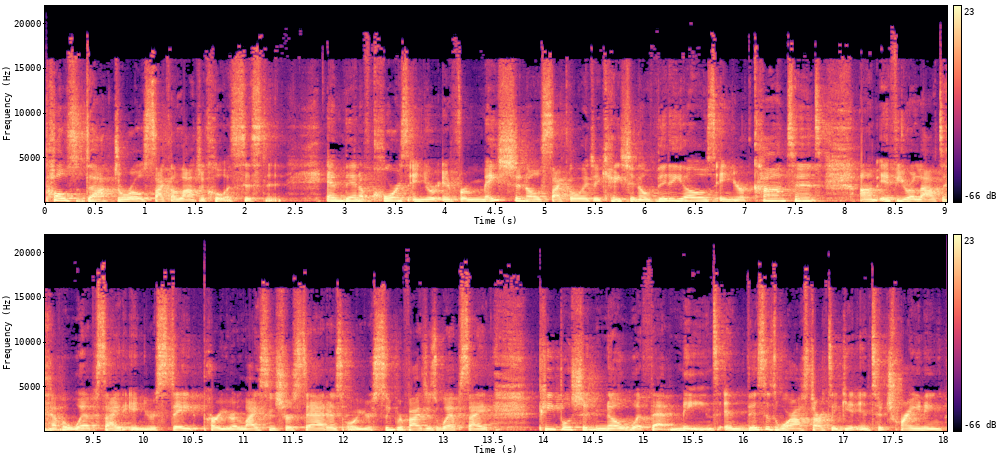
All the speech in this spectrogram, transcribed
postdoctoral psychological assistant. And then, of course, in your informational psychoeducational videos, in your content, um, if you're allowed to have a website in your state per your licensure status or your supervisor's website, people should know what that means. And this is where I start to get into training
